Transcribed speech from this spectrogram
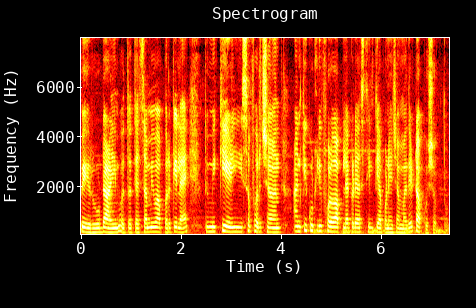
पेरू डाळिंब होतं त्याचा मी वापर केला आहे तुम्ही केळी सफरचंद आणखी कुठली फळं आपल्याकडे असतील ती आपण याच्यामध्ये टाकू शकतो.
